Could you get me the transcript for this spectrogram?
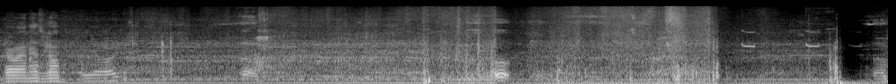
Oh man, how's it going? Are you alright? Oh.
